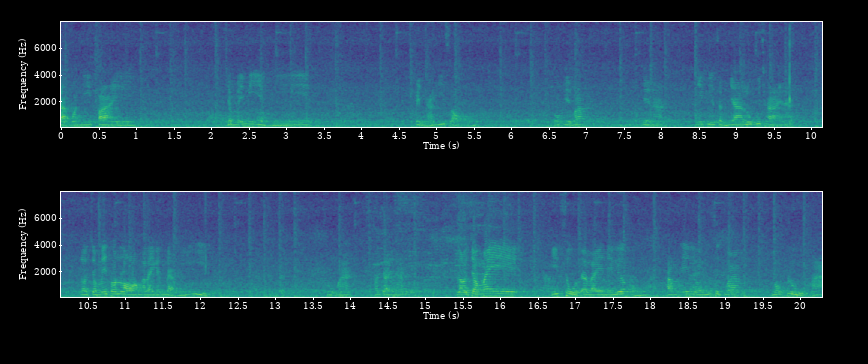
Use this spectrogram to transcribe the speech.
จากวันนี้ไป จะไม่มีอย่างนี้ เป็นครั้งที่สองโอเคปะโอเคนะ นี่คือสัญญาลูกผู้ชายนะ เราจะไม่ทดลองอะไรกันแบบนี้อีก ถูกไหมเข้าใจนะ เราจะไม่พิสูจน์อะไรในเรื่องของทำให้เรารู้สึกว่าลบหลู่พระ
